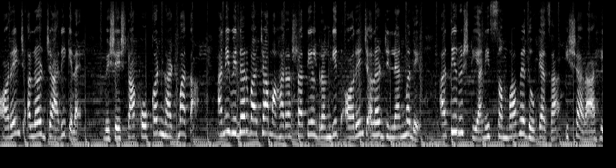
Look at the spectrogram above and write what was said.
ऑरेंज अलर्ट जारी केलाय. विशेषतः कोकण घाटमाता आणि विदर्भाच्या महाराष्ट्रातील रंगीत ऑरेंज अलर्ट जिल्ह्यांमध्ये अतिवृष्टी आणि संभाव्य धोक्याचा इशारा आहे.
